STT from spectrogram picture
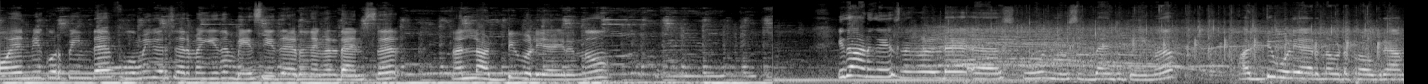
ഒ എൻ വി കുറുപ്പിന്റെ ഭൂമിക്ക് ഒരു ചരമഗീതം ബേസ് ചെയ്തായിരുന്നു ഞങ്ങളുടെ ഡാൻസ് നല്ല അടിപൊളിയായിരുന്നു. ഇതാണ് ഗൈസ് നിങ്ങളുടെ സ്കൂൾ മ്യൂസിക് ബാൻഡ് ടീം അടിപൊളിയായിരുന്നു അവിടെ പ്രോഗ്രാം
